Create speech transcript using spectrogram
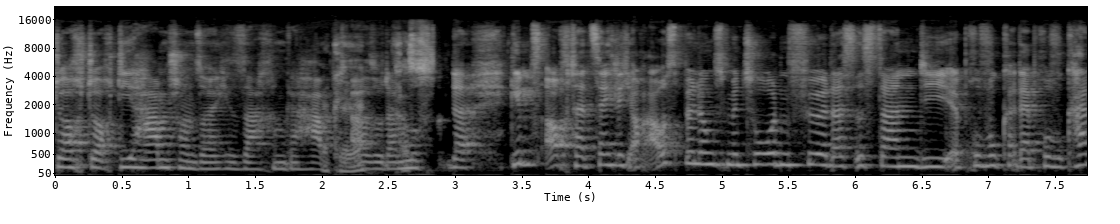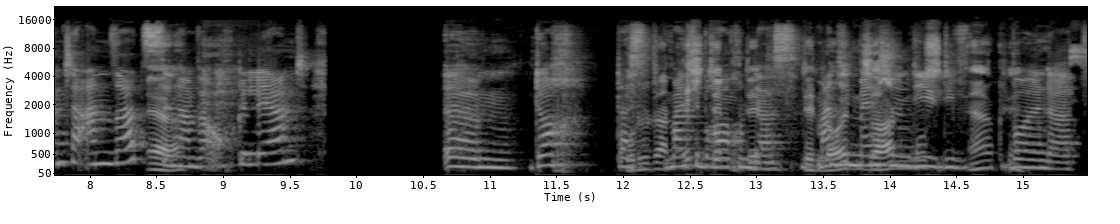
doch, doch, die haben schon solche Sachen gehabt. Okay, also da, krass. muss, da gibt es auch tatsächlich auch Ausbildungsmethoden für. Das ist dann die, äh, Provoka der provokante Ansatz, Ja. den haben wir auch gelernt. Ähm, doch, das, manche echt den- brauchen den- das. den manche Leuten Menschen, die, die Ja, okay. wollen das.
